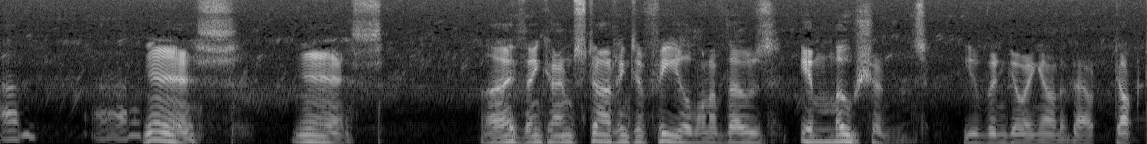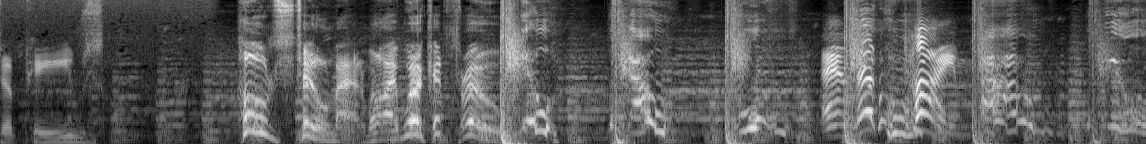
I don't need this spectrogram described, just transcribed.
Um, uh... Yes, yes. I think I'm starting to feel one of those emotions you've been going on about, Dr. Peeves. Hold still, man, while I work it through! Ew! Ow! Ooh! And that's time! Ow! Ew!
